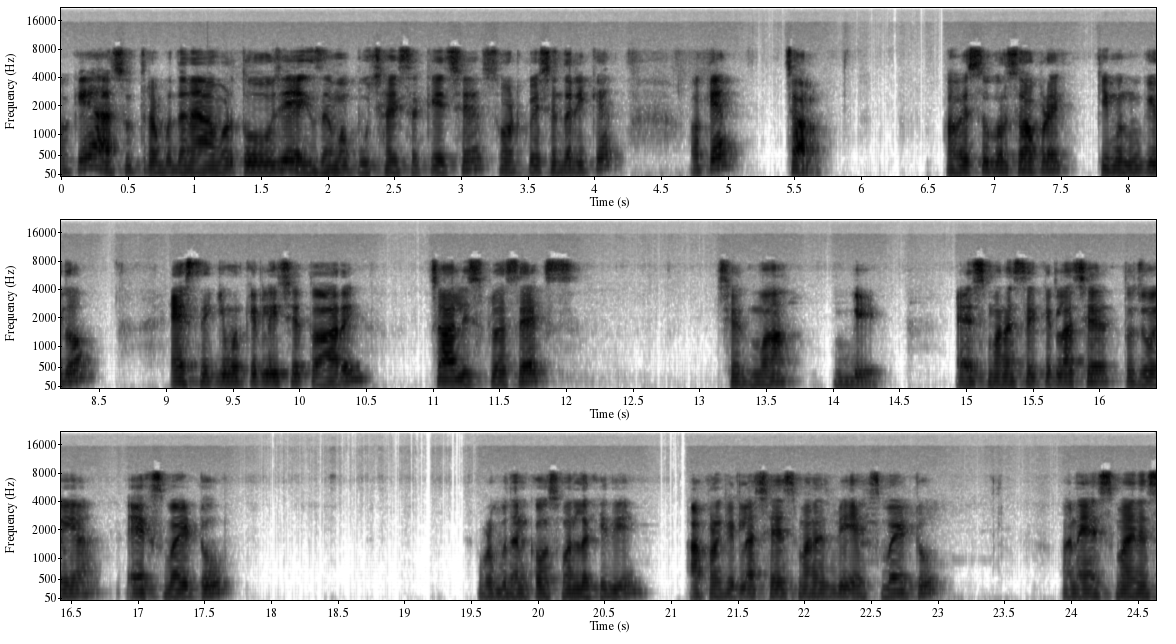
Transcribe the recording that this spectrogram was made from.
ઓકે આ સૂત્ર બધાને આવડતું હોવું જોઈએ. એક્ઝામમાં પૂછાઈ શકે છે શોર્ટ ક્વેશ્ચન તરીકે. ઓકે ચાલો. હવે શું કરશું આપણે? કિંમત મૂકી દો. એસની કિંમત કેટલી છે? તો આ રહી ચાલીસ પ્લસ એક્સ છેદમાં બે. એસ માઇનસ એ કેટલા છે? તો જો અહીંયા એક્સ બાય ટુ આપણે બધાને કૌશમાં લખી દઈએ. આપણે કેટલા છે? S minus B X by two અને એસ માઇનસ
